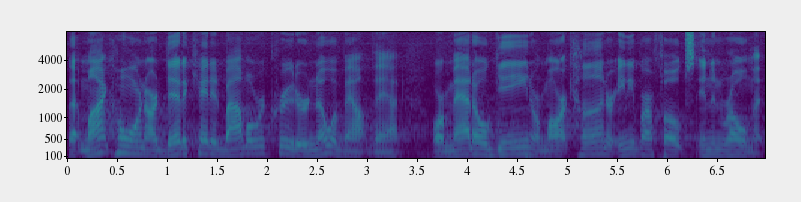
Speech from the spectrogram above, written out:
Let Mike Horn, our dedicated Bible recruiter, know about that, or Matt O'Gean, or Mark Hunt, or any of our folks in enrollment.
